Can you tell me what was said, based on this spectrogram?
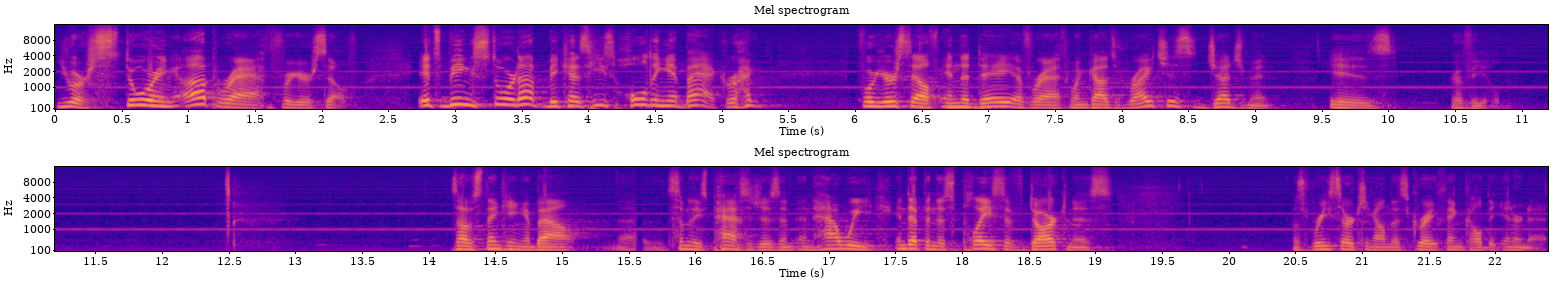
you are storing up wrath for yourself. It's being stored up because he's holding it back, right? For yourself in the day of wrath when God's righteous judgment is revealed. As I was thinking about uh, some of these passages and, and how we end up in this place of darkness, was researching on this great thing called the internet.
